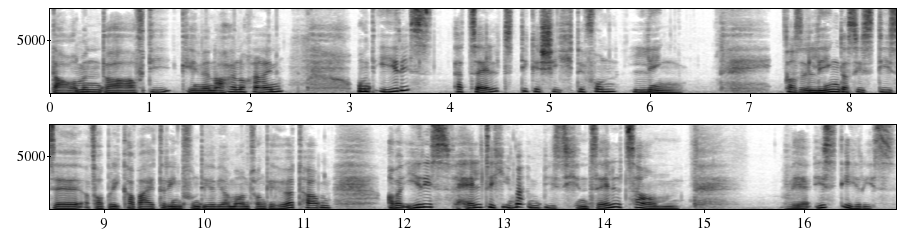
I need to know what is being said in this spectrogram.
Damen da, auf die gehen wir nachher noch ein. Und Iris erzählt die Geschichte von Ling. Also Ling, das ist diese Fabrikarbeiterin, von der wir am Anfang gehört haben. Aber Iris hält sich immer ein bisschen seltsam. Wer ist Iris?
